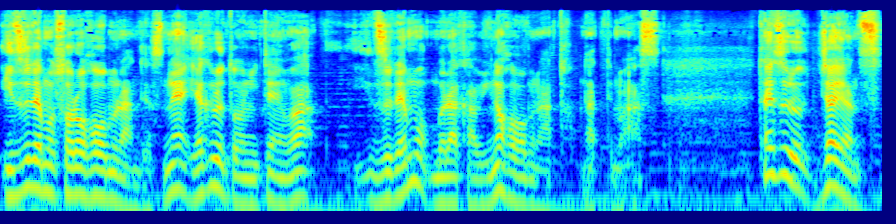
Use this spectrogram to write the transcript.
いずれもソロホームランですね。ヤクルトの2点はいずれも村上のホームランとなってます。対するジャイアンツ、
